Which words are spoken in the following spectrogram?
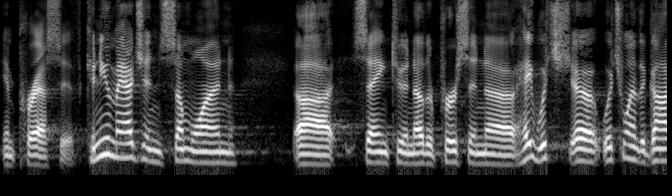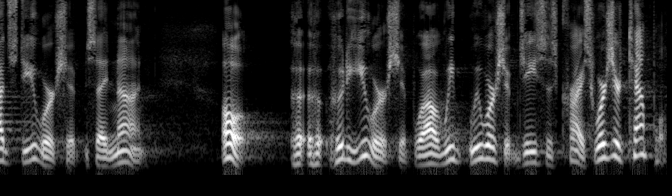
impressive. Can you imagine someone uh, saying to another person, uh, "Hey, which uh, which one of the gods do you worship?" Say, "None." Oh, who do you worship? Well, we we worship Jesus Christ. Where's your temple?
